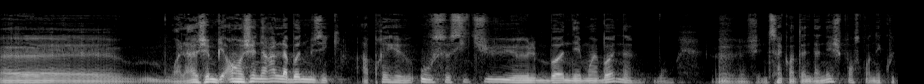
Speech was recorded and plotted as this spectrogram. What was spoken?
Euh, voilà, j'aime bien en général la bonne musique. Après, euh, où se situe euh, bonne et moins bonne? Bon, euh, j'ai une cinquantaine d'années, je pense qu'on écoute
